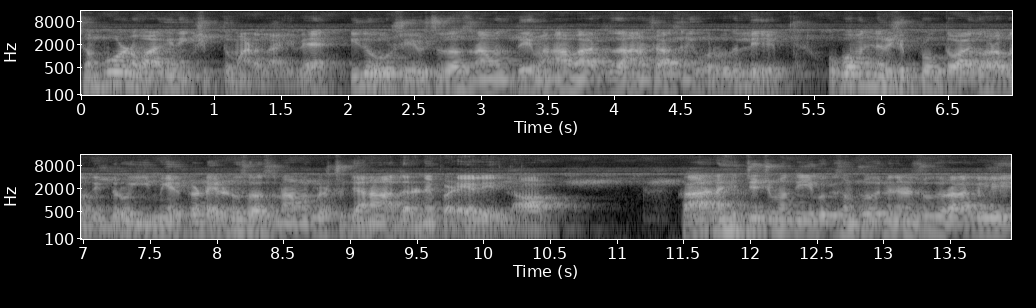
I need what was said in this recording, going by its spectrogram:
ಸಂಪೂರ್ಣವಾಗಿ ನಿಕ್ಷಿಪ್ತ ಮಾಡಲಾಗಿದೆ. ಇದು ಶ್ರೀ ವಿಷ್ಣು ಸಹಸ್ರನಾಮದಂತೆ ಮಹಾಭಾರತದ ಅನುಶಾಸನಿಕ ಪರ್ವದಲ್ಲಿ ಉಪಮನ್ಯ ಋಷಿ ಪ್ರೋಕ್ತವಾಗಿ ಹೊರಬಂದಿದ್ದರೂ ಈ ಮೇಲ್ಕಂಡ ಎರಡು ಸಹಸ್ರನಾಮಗಳಷ್ಟು ಜನ ಆಧರಣೆ ಪಡೆಯಲಿಲ್ಲ. ಕಾರಣ ಹೆಚ್ಚೆಚ್ಚು ಮಂದಿ ಈ ಬಗ್ಗೆ ಸಂಶೋಧನೆ ನಡೆಸುವುದರಾಗಲಿ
